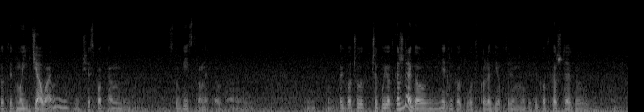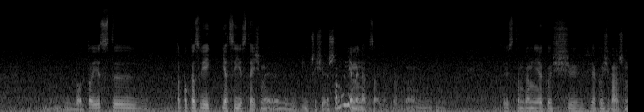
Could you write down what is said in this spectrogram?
do tych moich działań się spotkam z drugiej strony, prawda? Tego oczekuję od każdego, nie tylko tu od kolegi, o którym mówię, tylko od każdego, bo to jest, y, to pokazuje, jacy jesteśmy i czy się szanujemy nawzajem, prawda? Jest tam dla mnie jakoś, jakoś ważne.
